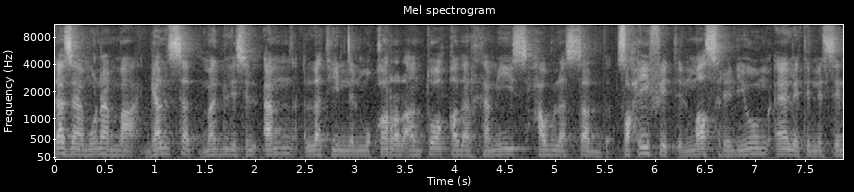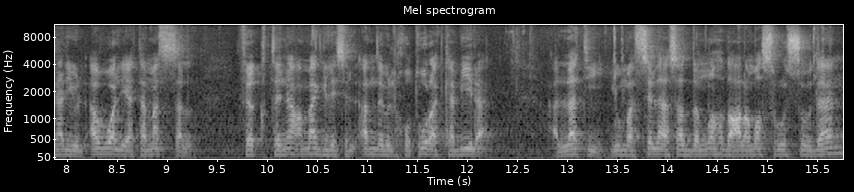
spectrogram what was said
تزامنا مع جلسة مجلس الأمن التي من المقرر أن تعقد الخميس حول السد. صحيفة المصري اليوم قالت أن السيناريو الأول يتمثل في اقتناع مجلس الأمن بالخطورة الكبيرة التي يمثلها سد النهضة على مصر والسودان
